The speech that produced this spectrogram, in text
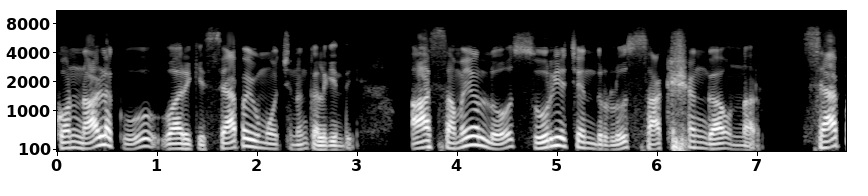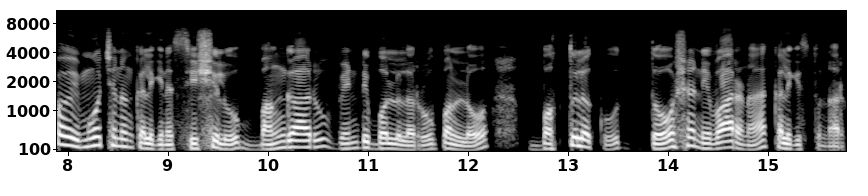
కొన్నాళ్ళకు వారికి శాప విమోచనం కలిగింది. ఆ సమయంలో సూర్యచంద్రులు సాక్ష్యంగా ఉన్నారు. శాప విమోచనం కలిగిన శిష్యులు బంగారు, వెండి బల్లుల రూపంలో భక్తులకు దోష నివారణ కలిగిస్తున్నారు.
